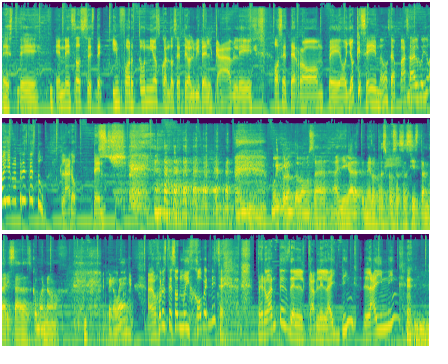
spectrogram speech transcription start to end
este, en esos este, infortunios cuando se te olvida el cable o se te rompe o yo qué sé, ¿no? O sea, pasa algo y, oye, ¿me prestas tú? Claro, Muy pronto vamos a, a llegar a tener otras cosas así estandarizadas, ¿cómo no? Pero bueno. A lo mejor ustedes son muy jóvenes, pero antes del cable Lightning, Lightning,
